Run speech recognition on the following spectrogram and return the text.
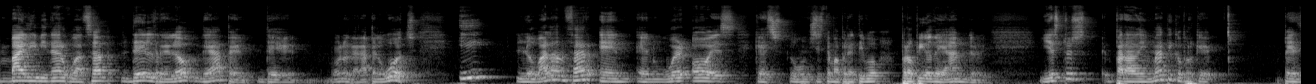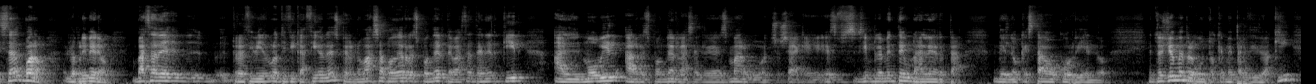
va a eliminar WhatsApp del reloj de Apple, de, bueno, del Apple Watch. Y lo va a lanzar en, en Wear OS, que es un sistema operativo propio de Android. Y esto es paradigmático porque pensad, bueno, lo primero, vas a recibir notificaciones, pero no vas a poder responder, te vas a tener que ir al móvil a responderlas en el smartwatch, o sea que es simplemente una alerta de lo que está ocurriendo. Entonces yo me pregunto, ¿qué me he perdido aquí?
